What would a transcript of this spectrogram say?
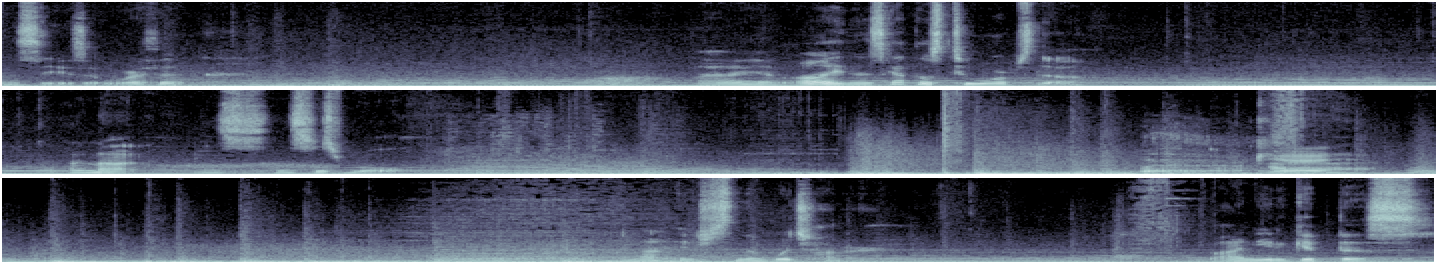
Let's see, is it worth it? Oh, yeah. oh it's got those two orbs though. Why not? Let's, let's just roll. Okay. I'm not interested in the witch hunter. I need to get this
